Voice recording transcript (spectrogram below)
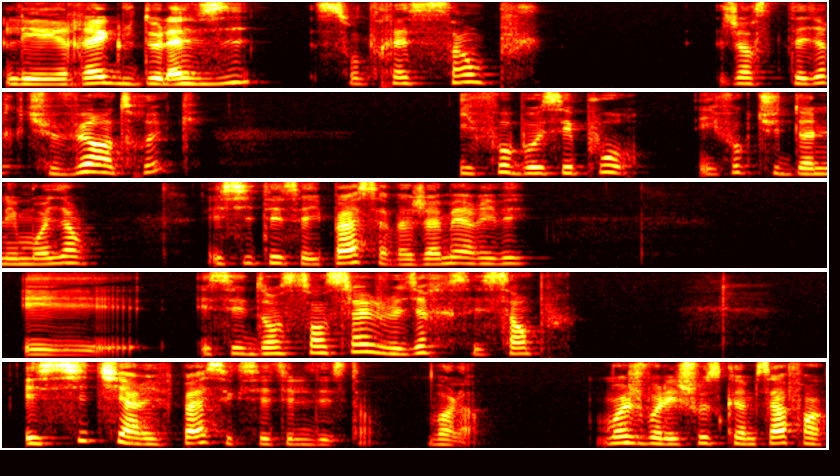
les règles de la vie sont très simples. Genre, c'est-à-dire que tu veux un truc, il faut bosser pour. il faut que tu te donnes les moyens. Et si t'essayes pas, ça va jamais arriver. Et, et c'est dans ce sens-là que je veux dire que c'est simple. Et si t'y arrives pas, c'est que c'était le destin. Voilà. Moi, je vois les choses comme ça. Enfin,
